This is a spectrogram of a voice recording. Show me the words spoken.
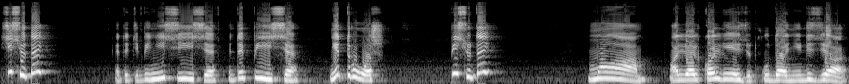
«Сисю дай!» «Это тебе не сися, это пися! Не трожь!» «Писю дай!» «Мам, а лялька лезет куда нельзя!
